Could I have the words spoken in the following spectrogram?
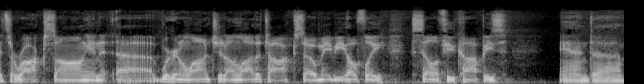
It's a rock song, and uh, we're going to launch it on a Lot of Talk. So maybe, hopefully, sell a few copies and uh,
